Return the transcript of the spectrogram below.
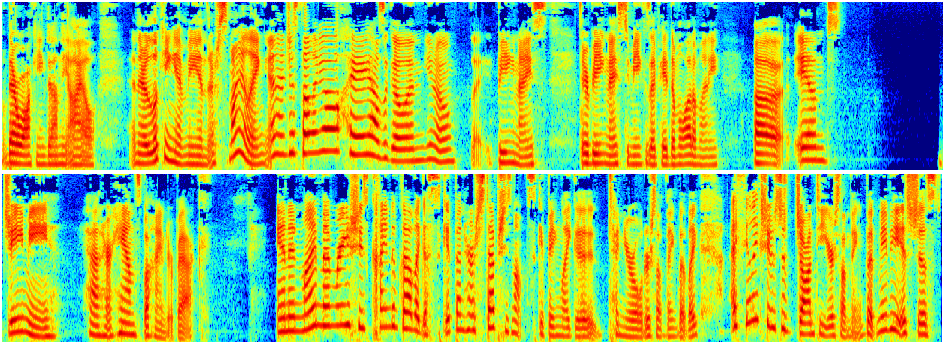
They're walking down the aisle and they're looking at me and they're smiling. And I just thought, like, oh, hey, how's it going? You know, like, being nice. They're being nice to me because I paid them a lot of money. Uh, and Jamie had her hands behind her back. And in my memory, she's kind of got like a skip in her step. She's not skipping like a 10 year old or something, but like, I feel like she was just jaunty or something, but maybe it's just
